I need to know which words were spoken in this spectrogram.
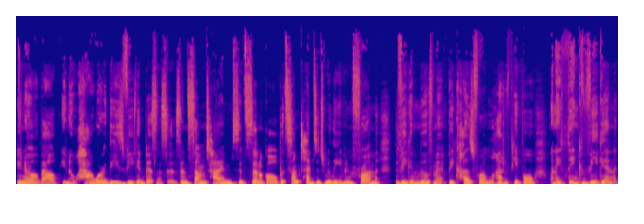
you know, about, you know, how are these vegan businesses? And sometimes it's cynical, but sometimes it's really even from the vegan movement because for a lot of people, when they think vegan,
